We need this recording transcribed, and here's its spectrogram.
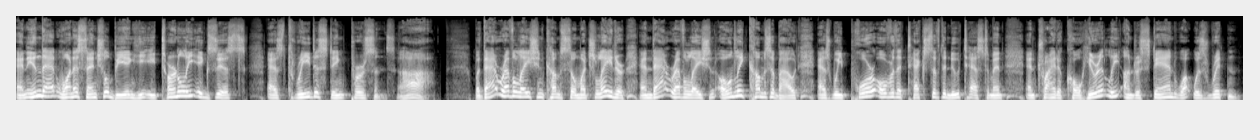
and in that one essential being, he eternally exists as three distinct persons. Ah. But that revelation comes so much later, and that revelation only comes about as we pore over the text of the New Testament and try to coherently understand what was written.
